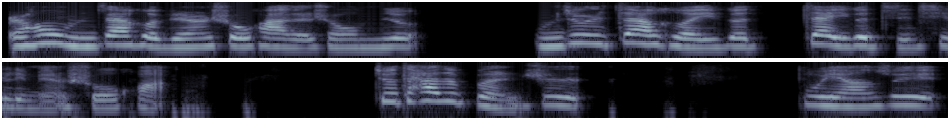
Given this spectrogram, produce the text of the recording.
然后我们在和别人说话的时候，我们就我们就是在和一个在一个集体里面说话，就它的本质不一样。所以，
